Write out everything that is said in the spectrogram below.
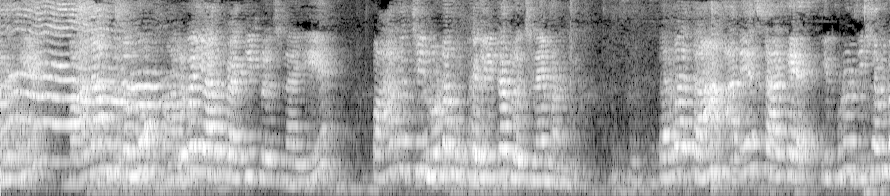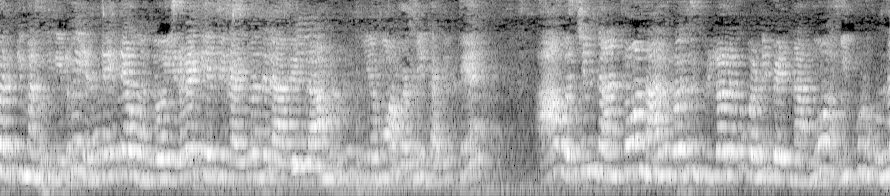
మనకి బాదామృతము ఇరవై ఆరు ప్యాకెట్లు వచ్చినాయి. పాలు వచ్చి నూట ముప్పై లీటర్లు వచ్చినాయి మనకి. తర్వాత అదే స్టాకే. ఇప్పుడు డిసెంబర్కి మనకి నిలువ ఎంతైతే ఉందో ఇరవై కేజీలు ఐదు వందల యాభై గ్రాములు బియ్యము అవన్నీ కలిపితే ఆ వచ్చిన దాంట్లో నాలుగు రోజులు పిల్లలకు వండి పెట్టినాము. ఇప్పుడు ఉన్న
